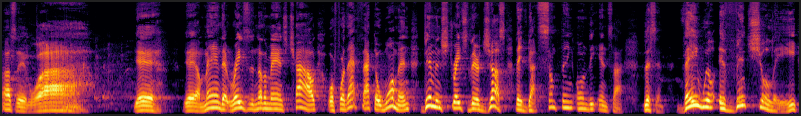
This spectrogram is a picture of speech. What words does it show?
I said, Wow. Yeah. Yeah, a man that raises another man's child, or for that fact, a woman demonstrates they're just. They've got something on the inside. Listen, they will eventually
